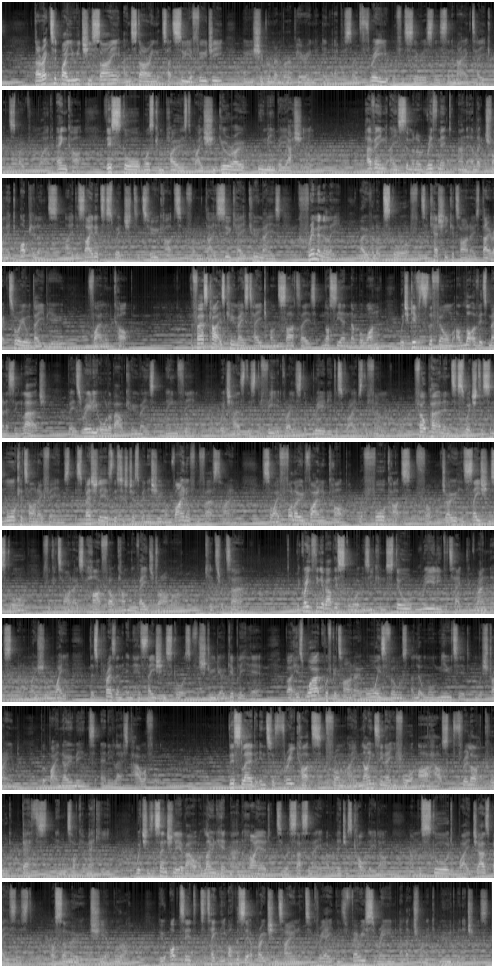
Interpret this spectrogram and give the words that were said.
Directed by Yuichi Sai and starring Tatsuya Fuji, who you should remember appearing in episode 3 with his seriously cinematic take on spoken word Enka, this score was composed by Shigeru Umebayashi Having a similar rhythmic and electronic opulence, I decided to switch to two cuts from Daisaku Kume's criminally overlooked score for Takeshi Kitano's directorial debut, Violent Cop. The first cut is Kume's take on Satie's Gnossienne Number 1, which gives the film a lot of its menacing lurch, but it's really all about Kume's main theme which has this defeated grace that really describes the film. Felt pertinent to switch to some more Kitano themes, especially as this has just been issued on vinyl for the first time, so I followed Violent Cop with four cuts from Joe Hisaishi score for Kitano's heartfelt coming of age drama, Kid's Return. The great thing about this score is you can still really detect the grandness and emotional weight that's present in Hisaishi scores for Studio Ghibli here, but his work with Kitano always feels a little more muted and restrained, but by no means any less powerful. This led into three cuts from a 1984 art house thriller called Deaths in Tokimeki, which is essentially about a lone hitman hired to assassinate a religious cult leader and was scored by jazz bassist Osamu Shimomura, who opted to take the opposite approach in tone to create these very serene electronic mood miniatures.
